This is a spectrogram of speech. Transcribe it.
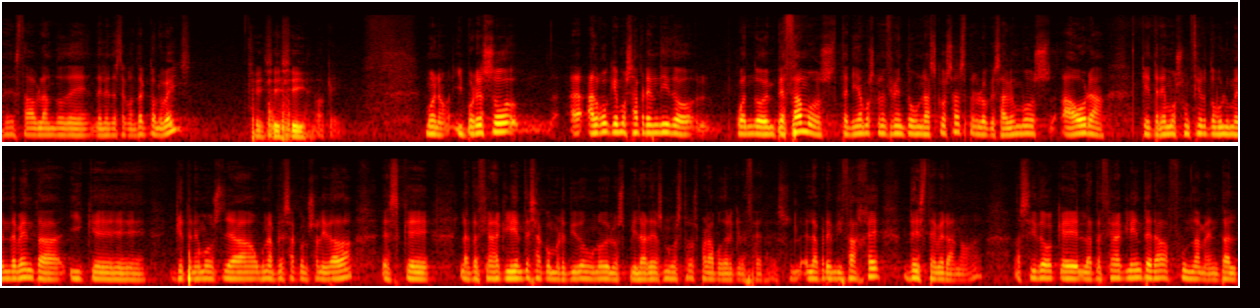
Estaba hablando de, de lentes de contacto, ¿lo veis? Sí, sí, sí. Okay. Bueno, y por eso algo que hemos aprendido cuando empezamos teníamos conocimiento de unas cosas, pero lo que sabemos ahora que tenemos un cierto volumen de venta y que, tenemos ya una empresa consolidada es que la atención al cliente se ha convertido en uno de los pilares nuestros para poder crecer. Es el aprendizaje de este verano. ¿eh? Ha sido que la atención al cliente era fundamental.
